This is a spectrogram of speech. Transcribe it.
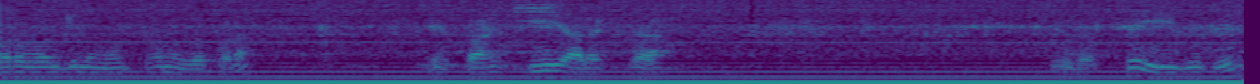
বরাবর গেলে মধ্য নদাপাড়া এর পাশ আর একটা এই রোডের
